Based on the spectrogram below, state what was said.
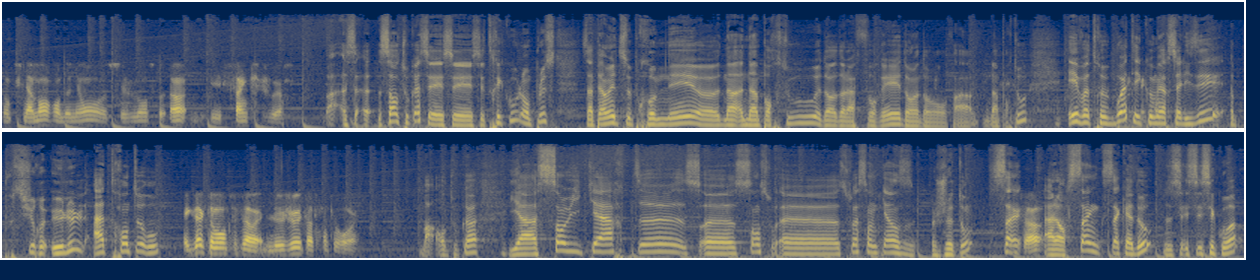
Donc finalement, Randonnion se joue entre 1 et 5 joueurs. Bah, ça, ça, en tout cas c'est- très cool. En plus ça permet de se promener euh, n'im- n'importe où, dans, dans la forêt, dans, dans- enfin n'importe où. Et votre boîte est commercialisée sur Ulule à 30 euros. Exactement, c'est ça, ouais. Le jeu est à 30 euros, ouais. Bah, en tout cas, il y a 108 cartes, euh, euh, 175 jetons, alors 5 sacs à dos. C'est- quoi?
